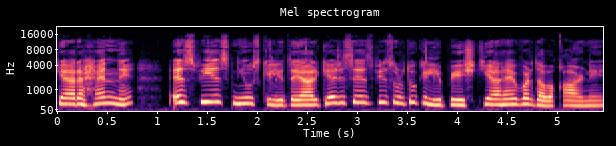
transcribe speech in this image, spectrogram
کیا رہن نے ایس بی ایس نیوز کے لیے تیار کیا جسے ایس بی ایس اردو کے لیے پیش کیا ہے وردہ وقار نے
